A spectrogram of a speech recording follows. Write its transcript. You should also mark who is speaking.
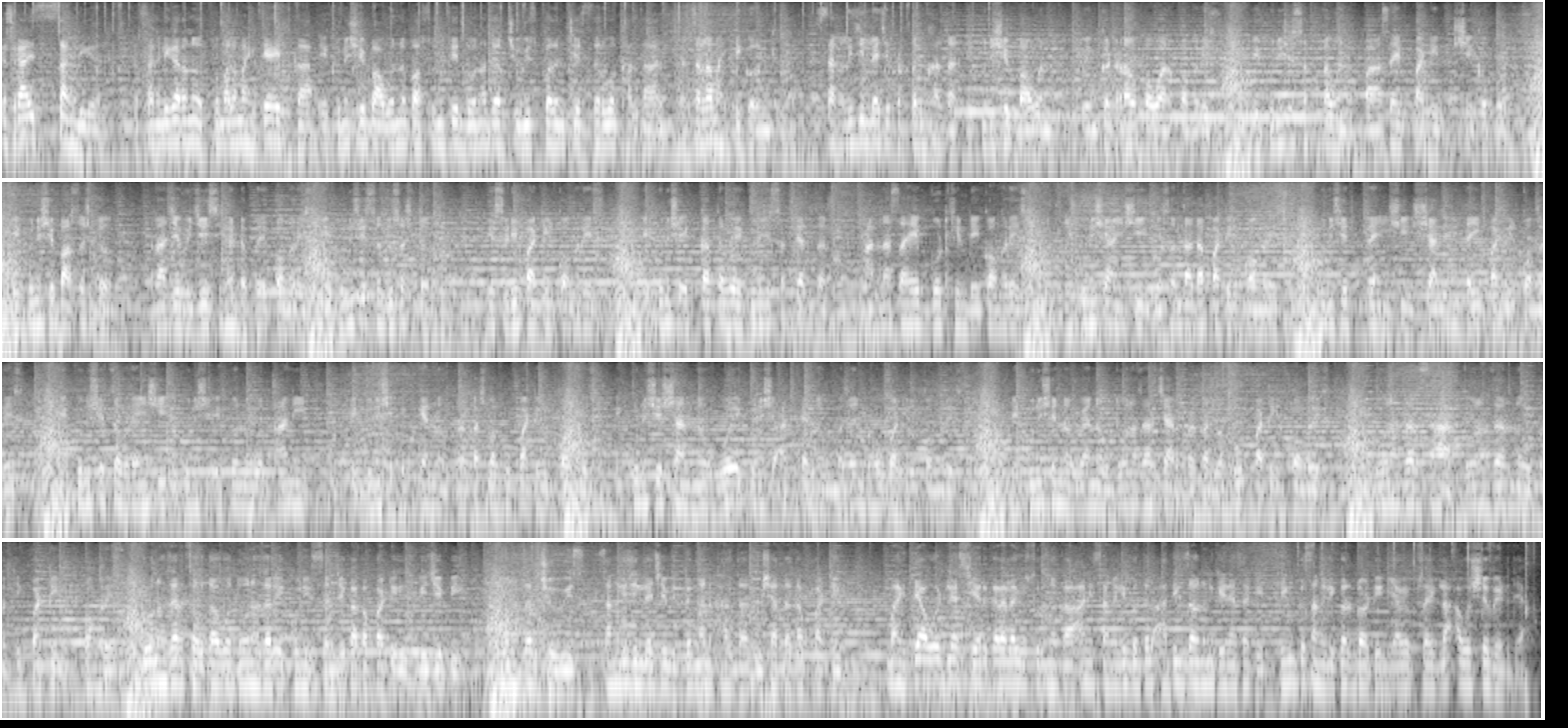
Speaker 1: कसं काय सांगलीकर? तर सांगलीकरांनो तुम्हाला माहिती आहेत का एकोणीसशे बावन्नपासून ते दोन हजार चोवीसपर्यंतचे सर्व खासदार तर चला माहिती करून घेऊ सांगली जिल्ह्याचे प्रथम खासदार एकोणीसशे बावन्न व्यंकटराव पवार काँग्रेस. एकोणीसशे सत्तावन्न बाळासाहेब पाटील शेकपूर एकोणीसशे बासष्ट राजे विजयसिंह डपे काँग्रेस. एकोणीसशे सदुसष्ट एस डी पाटील काँग्रेस एकोणीसशे एकाहत्तर व एकोणीसशे सत्याहत्तर अण्णासाहेब गोटखिंडे काँग्रेस एकोणीसशे ऐंशी वसंतदादा पाटील काँग्रेस एकोणीसशे त्र्याऐंशी शालिनीताई पाटील काँग्रेस एकोणीसशे चौऱ्याऐंशी एकोणीसशे एकोणनव्वद आणि एकोणीसशे एक्क्याण्णव प्रकाशबापू पाटील काँग्रेस. एकोणीसशे शहाण्णव व एकोणीसशे अठ्ठ्याण्णव मदन भाऊ पाटील काँग्रेस एकोणीसशे नव्याण्णव दोन हजार चार प्रकाशबापू पाटील काँग्रेस दोन हजार सहा दोन हजार नऊ प्रतीक पाटील काँग्रेस दोन हजार चौदा व दोन हजार एकोणीस संजय काका पाटील बी जे पी दोन हजार चोवीस सांगली जिल्ह्याचे विद्यमान खासदार विशालदादा पाटील. माहिती आवडल्यास शेअर करायला विसरू नका आणि सांगलीबद्दल अधिक जाणून घेण्यासाठी थिंक सांगलीकर डॉट इन या वेबसाईटला अवश्य भेट द्या.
